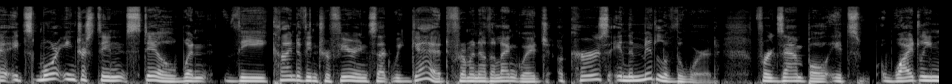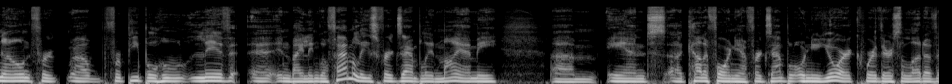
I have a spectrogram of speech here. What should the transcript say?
it's more interesting still when the kind of interference that we get from another language occurs in the middle of the word. For example, it's widely known for uh, for people who live uh, in bilingual families. For example, in Miami. Um, and uh, California, for example, or New York, where there's a lot of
